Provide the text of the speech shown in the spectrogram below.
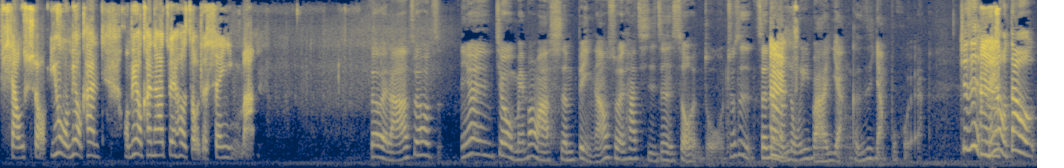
消瘦？因为我没有看，我没有看他最后走的身影嘛。对啦，最后因为就没办法生病，然后所以他其实真的瘦很多，就是真的很努力把他养，嗯、可是养不回来，就是没有到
